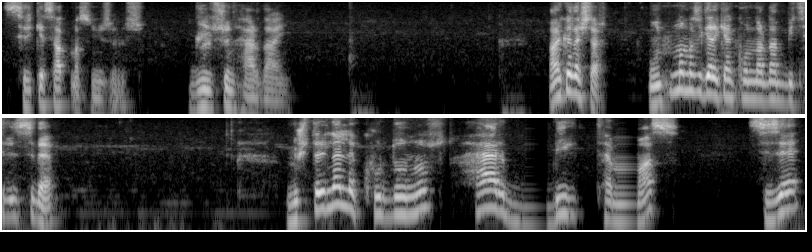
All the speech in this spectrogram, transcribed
Sirke satmasın yüzünüz. Gülsün her daim. Arkadaşlar unutulmaması gereken konulardan bitirisi de müşterilerle kurduğunuz her bir temas size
